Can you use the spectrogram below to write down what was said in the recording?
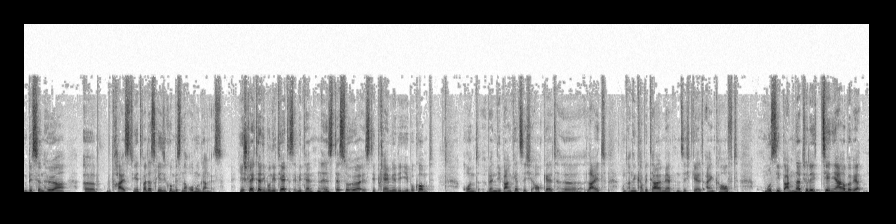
ein bisschen höher äh, bepreist wird, weil das Risiko ein bisschen nach oben gegangen ist. Je schlechter die Bonität des Emittenten ist, desto höher ist die Prämie, die ihr bekommt. Und wenn die Bank jetzt sich auch Geld äh, leiht und an den Kapitalmärkten sich Geld einkauft, muss die Bank natürlich zehn Jahre bewerten.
